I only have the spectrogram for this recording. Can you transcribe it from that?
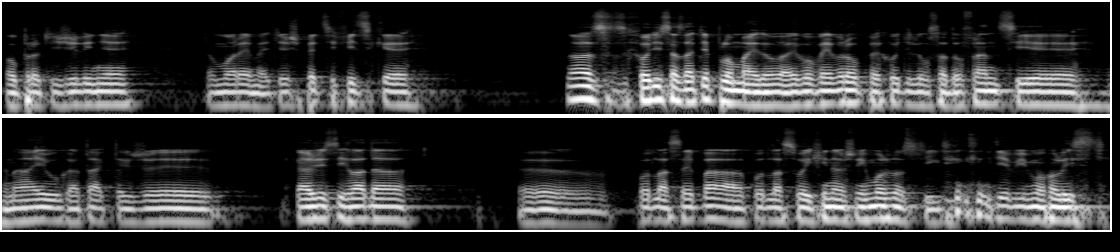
oproti Žiline. To more je tiež špecifické. No a chodí sa za teplom aj, do, aj vo v Európe, chodilo sa do Francie, na juh a tak, takže každý si hľadá e, podľa seba a podľa svojich finančných možností, kde, kde by mohol ísť.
